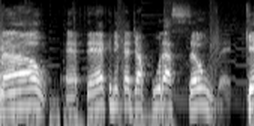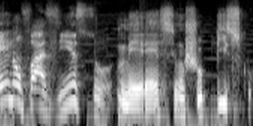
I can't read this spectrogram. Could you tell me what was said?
não, é técnica de apuração, velho. Quem não faz isso, Merece um chupisco.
